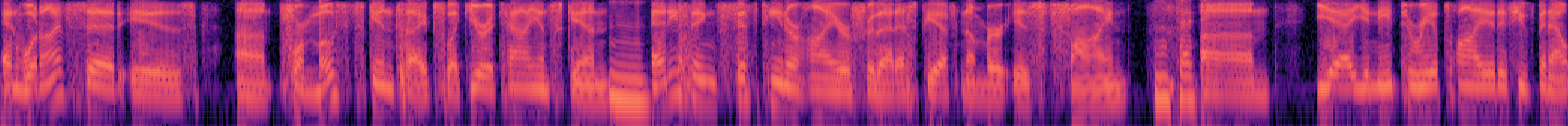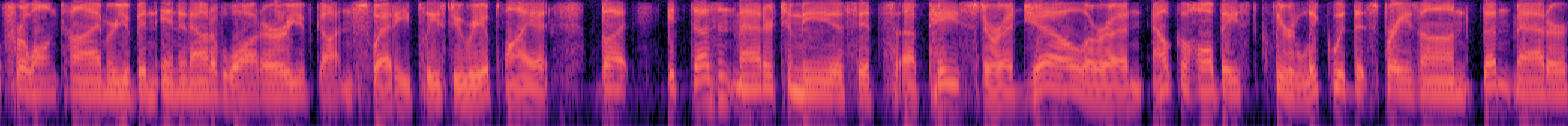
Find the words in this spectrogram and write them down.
And what I've said is um, for most skin types, like your Italian skin, anything 15 or higher for that SPF number is fine. Okay. Um, yeah, you need to reapply it if you've been out for a long time or you've been in and out of water or you've gotten sweaty. Please do reapply it. But it doesn't matter to me if it's a paste or a gel or an alcohol based clear liquid that sprays on. Doesn't matter.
